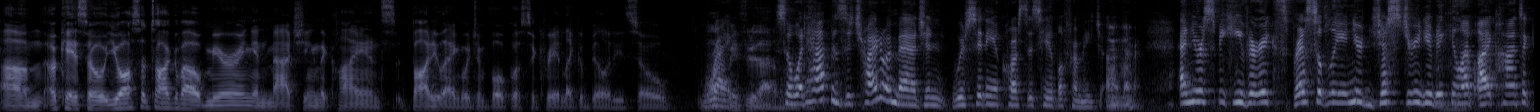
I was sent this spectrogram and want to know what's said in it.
um, okay, so you also talk about mirroring and matching the client's body language and vocals to create likability. So, walk me through that. a So what happens is try to imagine we're sitting across the table from each Mm-hmm. other, and you're speaking very expressively, and you're gesturing, you're making like eye contact,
